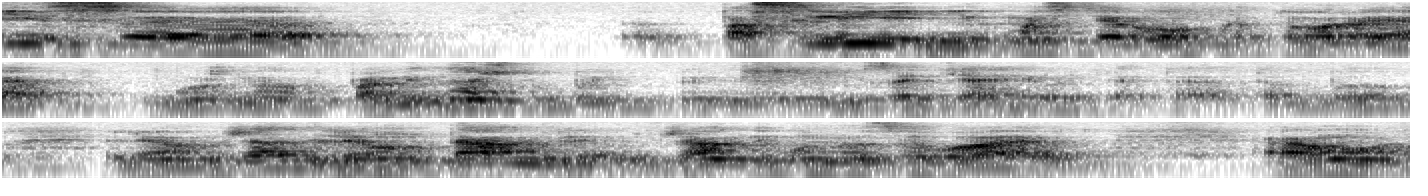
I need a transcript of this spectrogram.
Из э, последних мастеров, которые можно упоминать, чтобы не затягивать это, это был Леон Джан, Леон Тан, Леон Джан его называют. А Вот.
